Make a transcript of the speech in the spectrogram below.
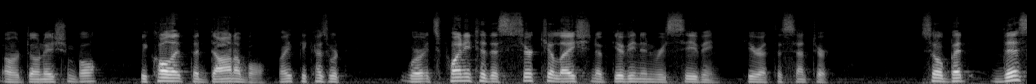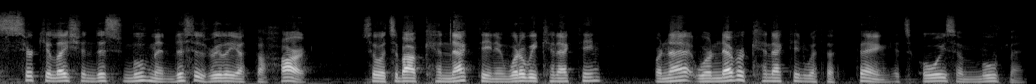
or donation bowl. We call it the dana bowl, right? Because we're, we're, it's pointing to this circulation of giving and receiving here at the center. So, but this circulation, this movement, this is really at the heart. So it's about connecting. And what are we connecting? We're, not, we're never connecting with a thing, it's always a movement,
